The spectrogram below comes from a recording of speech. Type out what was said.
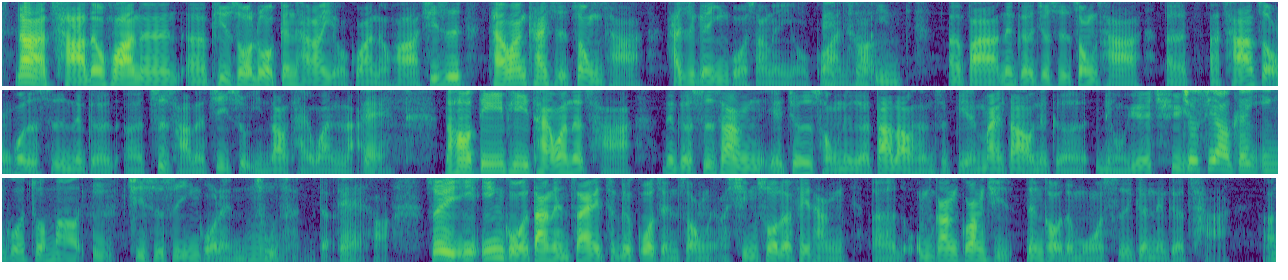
那茶的话呢？呃，譬如说，如果跟台湾有关的话，其实台湾开始种茶还是跟英国商人有关。哈，引呃把那个就是种茶呃呃茶种或者是那个呃制茶的技术引到台湾来。对。然后第一批台湾的茶，那个事实上也就是从那个大稻城这边卖到那个纽约去，就是要跟英国做贸易，其实是英国人促成的。嗯、对，好，所以英英国当然在这个过程中行塑了非常呃，我们刚刚光举人口的模式跟那个茶啊，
